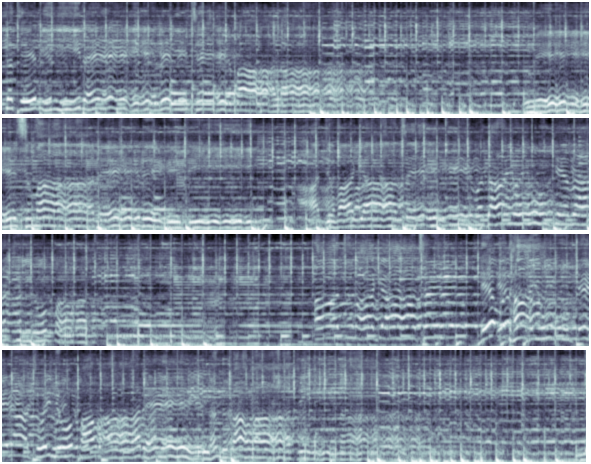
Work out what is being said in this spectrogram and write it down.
કચેરી રે વેરી છે બાલા. વેશ મારે રે ગીધી આજ વાગ્યા છે વધાયું કે રાજીઓ પાર. જોઈલો પાવા રે નંદ બાવાજીના.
